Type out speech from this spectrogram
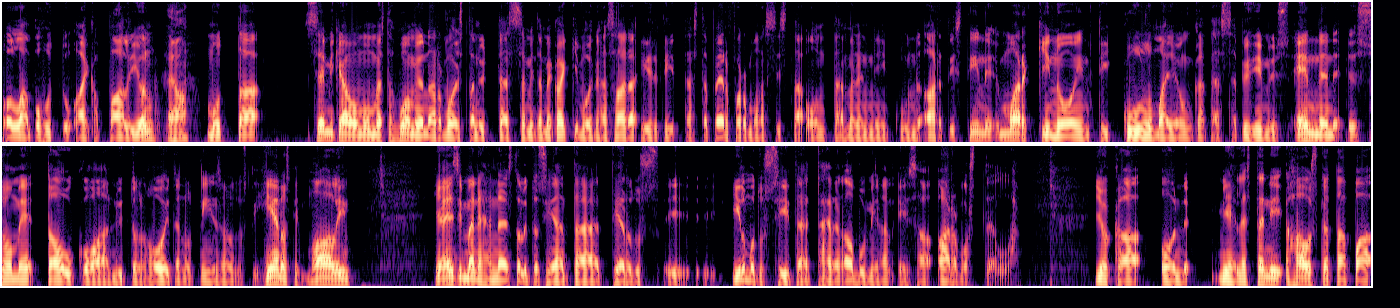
ollaan puhuttu aika paljon, Joo. mutta se, mikä on mun mielestä huomionarvoista nyt tässä, mitä me kaikki voidaan saada irti tästä performanssista, on tämmöinen niin kuin artistin markkinointikulma, jonka tässä pyhimys ennen sometaukoa nyt on hoitanut niin sanotusti hienosti maaliin. Ja ensimmäinenhän näistä oli tosiaan tämä tiedotus, ilmoitus siitä, että hänen albumiaan ei saa arvostella, joka on mielestäni hauska tapa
